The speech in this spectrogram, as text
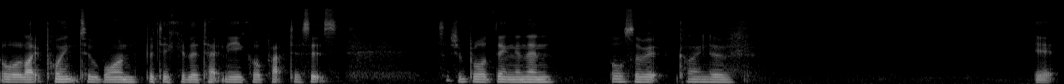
or like point to one particular technique or practice. It's such a broad thing and then also it kind of it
